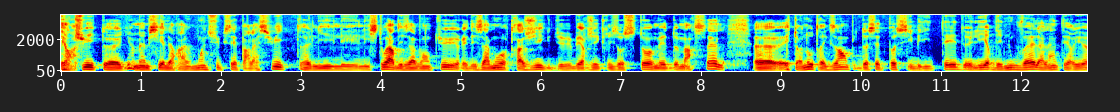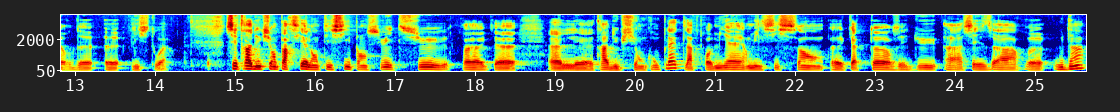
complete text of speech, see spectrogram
Et ensuite, euh, même si elle aura moins de succès par la suite, l'histoire des aventures et des amours tragiques du berger Chrysostome et de Marcel euh, est un autre exemple de cette possibilité de lire des nouvelles à l'intérieur de euh, l'histoire. Ces traductions partielles anticipent ensuite sur euh, les traductions complètes. La première, 1614, est due à César euh, Houdin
